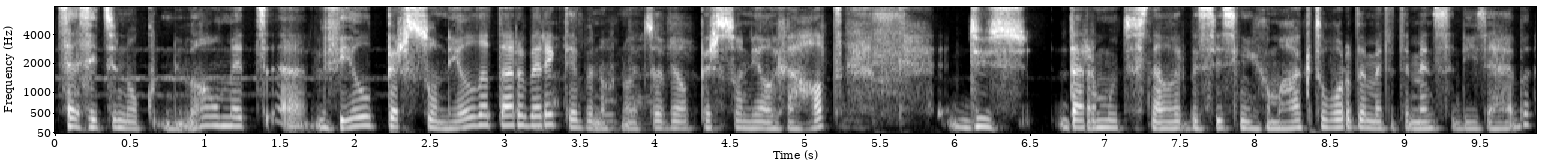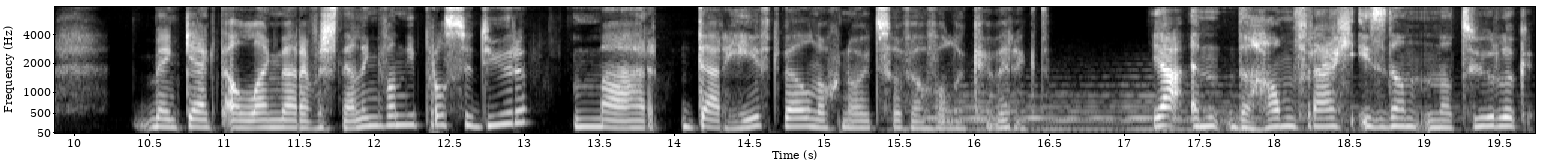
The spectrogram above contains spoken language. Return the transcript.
Zij zitten ook nu al met uh, veel personeel dat daar werkt. Hebben nog nooit zoveel personeel gehad had. Dus daar moeten sneller beslissingen gemaakt worden met de mensen die ze hebben. Men kijkt al lang naar een versnelling van die procedure, maar daar heeft wel nog nooit zoveel volk gewerkt. Ja, en de hamvraag is dan natuurlijk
